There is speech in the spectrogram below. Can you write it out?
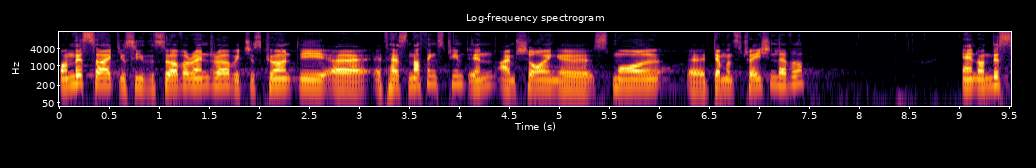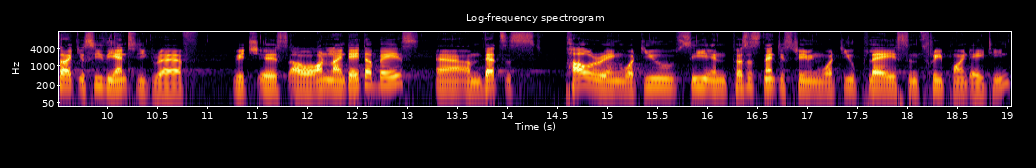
On this side, you see the server renderer, which is currently, uh, it has nothing streamed in. I'm showing a small uh, demonstration level. And on this side, you see the entity graph, which is our online database. Um, that's powering what you see in persistent entity streaming, what you play since 3.18.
